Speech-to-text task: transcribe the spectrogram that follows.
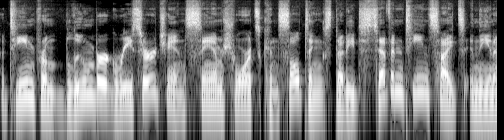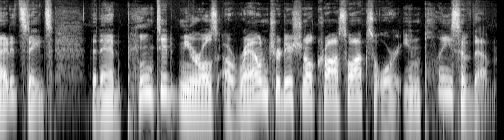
a team from Bloomberg Research and Sam Schwartz Consulting studied 17 sites in the United States that had painted murals around traditional crosswalks or in place of them.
